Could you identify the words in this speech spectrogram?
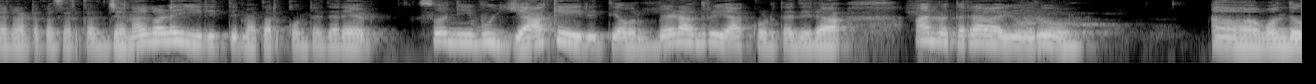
ಕರ್ನಾಟಕ ಸರ್ಕಾರ, ಜನಗಳೇ ಈ ರೀತಿ ಮಾತಾಡ್ಕೊತಾ ಇದ್ದಾರೆ. ಸೊ ನೀವು ಯಾಕೆ ಈ ರೀತಿ ಅವ್ರಿಗೆ ಬೇಡ ಅಂದರೂ ಯಾಕೆ ಕೊಡ್ತಾ ಇದ್ದೀರಾ ಅನ್ನೋ ಥರ ಇವರು ಒಂದು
